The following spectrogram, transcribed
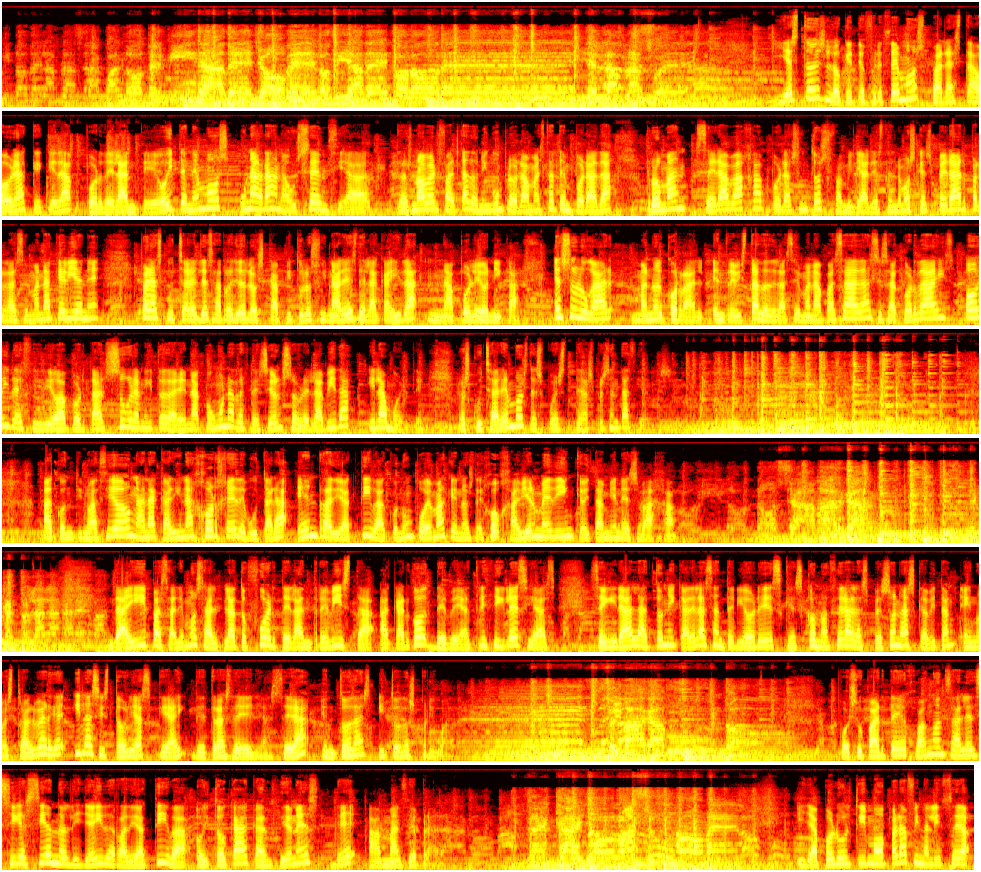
Y esto es lo que te ofrecemos para esta hora que queda por delante. Hoy tenemos una gran ausencia. Tras no haber faltado ningún programa esta temporada, Román será baja por asuntos familiares. Tendremos que esperar para la semana que viene para escuchar el desarrollo de los capítulos finales de la caída napoleónica. En su lugar, Manuel Corral, entrevistado de la semana pasada, si os acordáis, hoy decidió aportar su granito de arena con una reflexión sobre la vida y la muerte. Lo escucharemos después de las presentaciones. A continuación, Ana Karina Jorge debutará en Radioactiva con un poema que nos dejó Javier Medín, que hoy también es baja. De ahí pasaremos al plato fuerte, la entrevista a cargo de Beatriz Iglesias. Seguirá la tónica de las anteriores, que es conocer a las personas que habitan en nuestro albergue y las historias que hay detrás de ellas. Será en todas y todos por igual. Soy vagabundo. Por su parte, Juan González sigue siendo el DJ de Radioactiva. Hoy toca canciones de Amancio Prada. Y ya por último, para finalizar,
